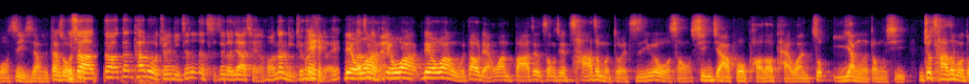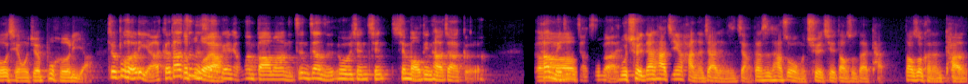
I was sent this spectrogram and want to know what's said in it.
我自己是这样觉得，但是我觉得不是啊，对啊，但他如果觉得你真的值这个价钱的话，那你就会觉得，哎、六万六万六万五到两万八，这个中间差这么多，只因为我从新加坡跑到台湾做一样的东西，你就差这么多钱，我觉得不合理啊。就不合理啊。可他真的是要给两万八吗？你真的这样子会不会先先先锚定他的价格了？他没这么呃讲出来。不确定，但他今天喊的价钱是这样，但是他说我们确切到时候再谈，到时候可能谈。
